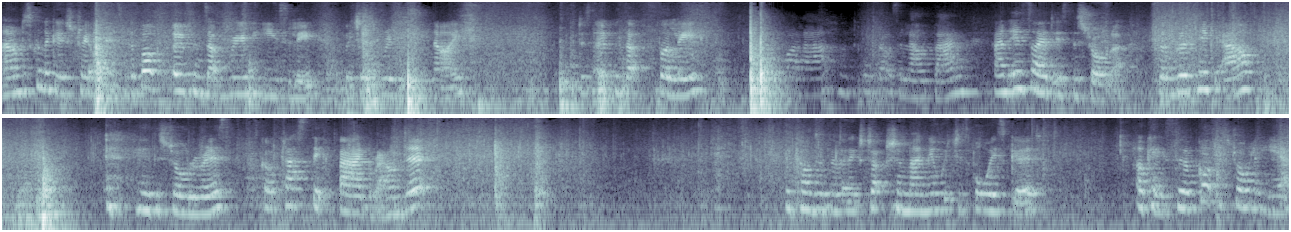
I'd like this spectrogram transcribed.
and I'm just going to go straight on it. So the box opens up really easily, which is really, really nice. It just opens up fully loud bang. And inside is the stroller. So I'm going to take it out. Here the stroller is. It's got a plastic bag around it. It comes with an instruction manual, which is always good. Okay, so I've got the stroller here.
